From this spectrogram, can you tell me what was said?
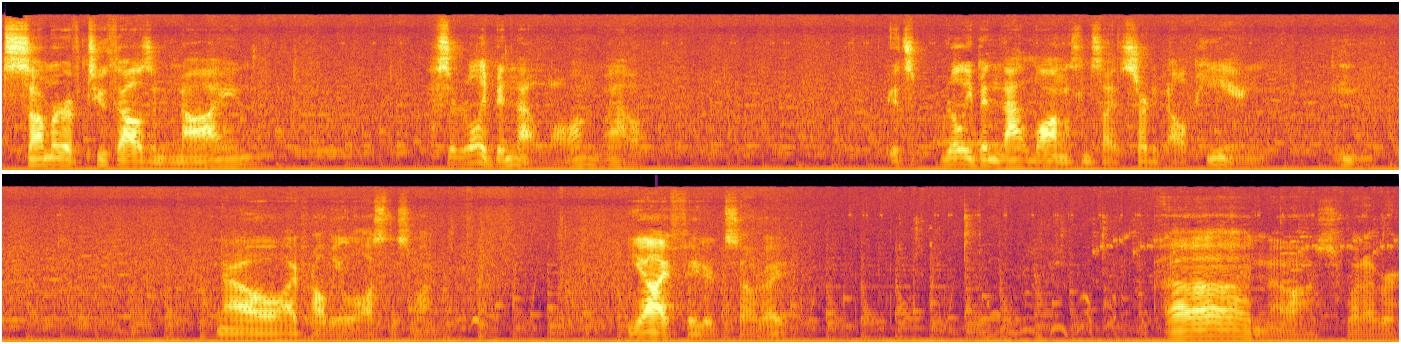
summer of 2009, has it really been that long? Wow. It's really been that long since I started LPing. now, I probably lost this one. Yeah, I figured so, right? Uh, no, it's whatever.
